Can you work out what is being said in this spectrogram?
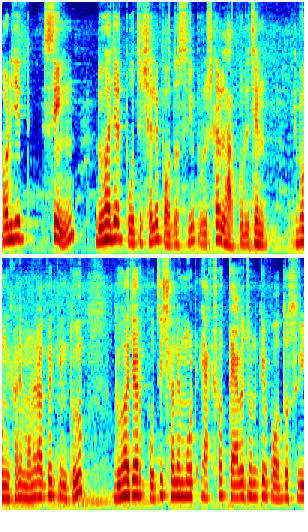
অরিজিৎ সিং দু হাজার পঁচিশ সালে পদ্মশ্রী পুরস্কার লাভ করেছেন এবং এখানে মনে রাখবে কিন্তু দু হাজার পঁচিশ সালে মোট একশো তেরো জনকে পদ্মশ্রী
